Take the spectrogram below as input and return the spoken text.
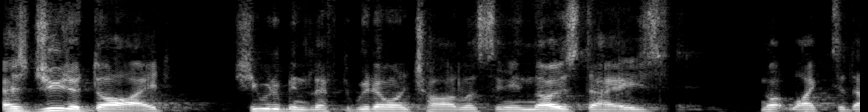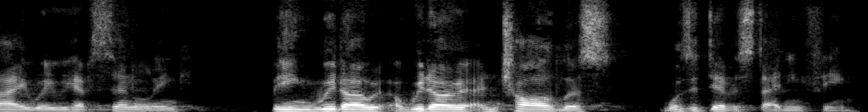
As Judah died, she would have been left a widow and childless. And in those days, not like today where we have Centrelink, being widow, a widow and childless was a devastating thing.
